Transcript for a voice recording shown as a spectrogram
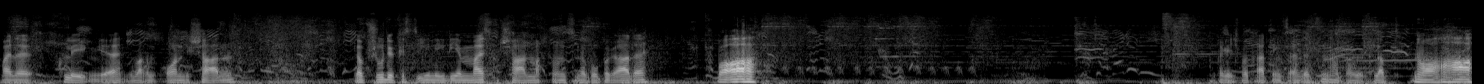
meine Kollegen ja, die machen ordentlich Schaden. Ich glaube, Judith ist diejenige, die am meisten Schaden macht uns in der Gruppe gerade. Boah. Okay, ich wollte gerade links einsetzen, hat auch geklappt. Oh.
